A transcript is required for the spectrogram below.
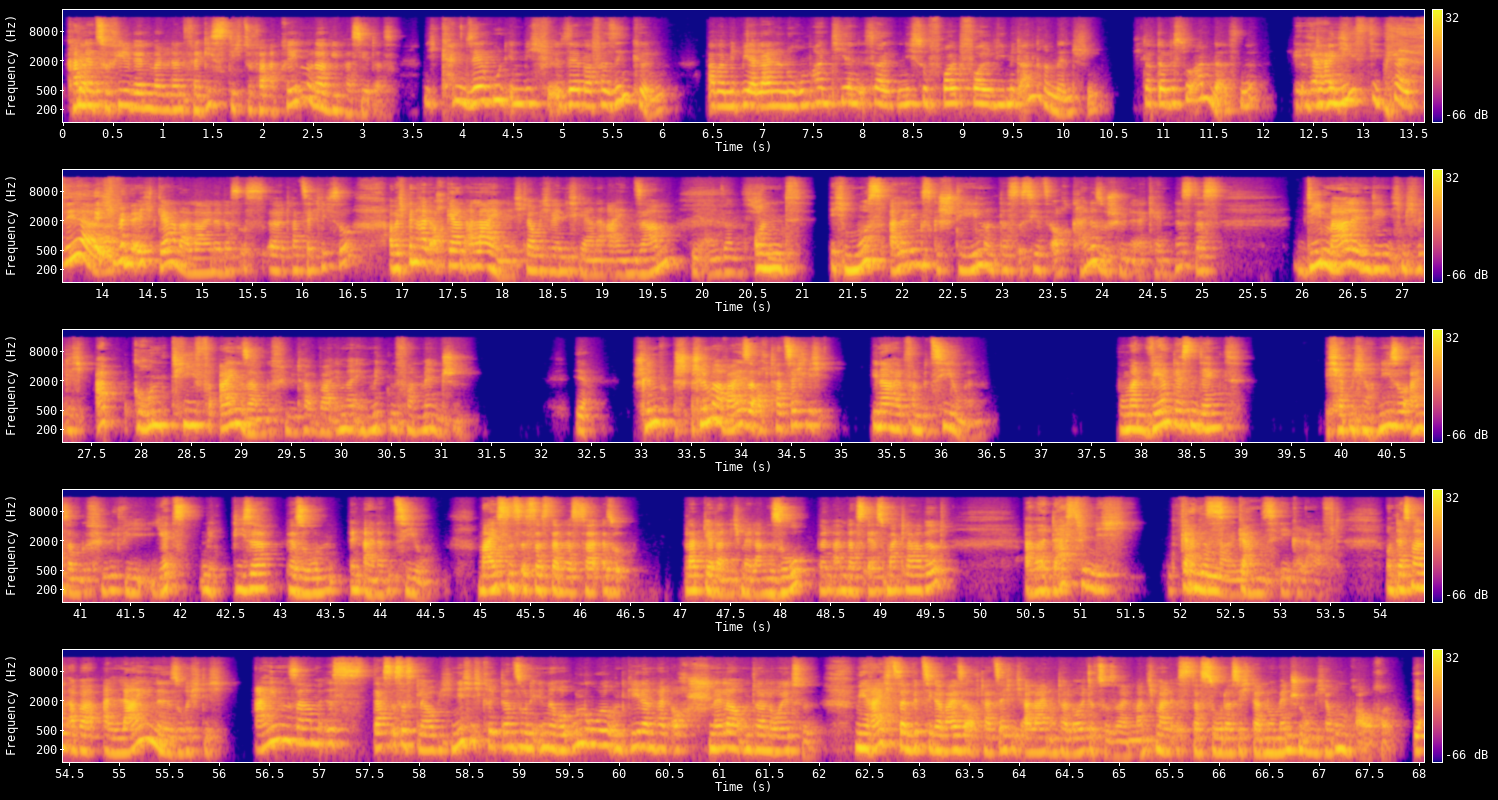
Kann Ja. der zu viel werden, weil du dann vergisst, dich zu verabreden oder wie passiert das? Ich kann sehr gut in mich selber versinken, aber mit mir alleine nur rumhantieren ist halt nicht so freudvoll wie mit anderen Menschen. Ich glaube, da bist du anders, ne? Du ich, genießt die Zeit sehr. Ich bin echt gern alleine, das ist äh, tatsächlich so. Aber ich bin halt auch gern alleine. Ich glaube, ich wäre nicht gerne einsam. Nee, einsam ist. Und ich muss allerdings gestehen, und das ist jetzt auch keine so schöne Erkenntnis, dass die Male, in denen ich mich wirklich abgrundtief einsam gefühlt habe, war immer inmitten von Menschen. Ja. Schlimm, sch- schlimmerweise auch tatsächlich innerhalb von Beziehungen. Wo man währenddessen denkt, ich habe mich noch nie so einsam gefühlt wie jetzt mit dieser Person in einer Beziehung. Meistens ist das dann das, also bleibt ja dann nicht mehr lange so, wenn einem das erstmal klar wird. Aber das finde ich ganz, Gemein. ganz ekelhaft. Und dass man aber alleine so richtig einsam ist, das ist es, glaube ich, nicht. Ich kriege dann so eine innere Unruhe und gehe dann halt auch schneller unter Leute. Mir reicht es dann witzigerweise auch tatsächlich allein unter Leute zu sein. Manchmal ist das so, dass ich dann nur Menschen um mich herum brauche. Ja.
